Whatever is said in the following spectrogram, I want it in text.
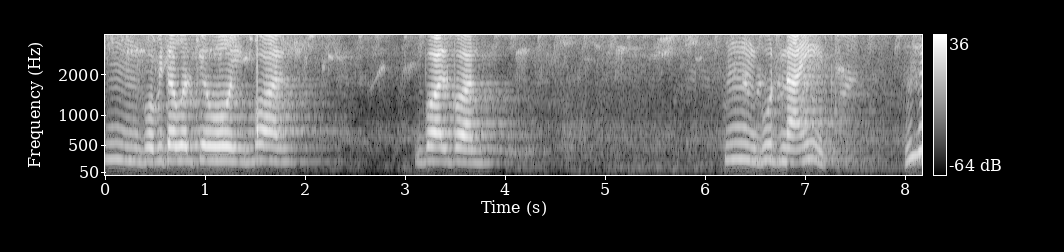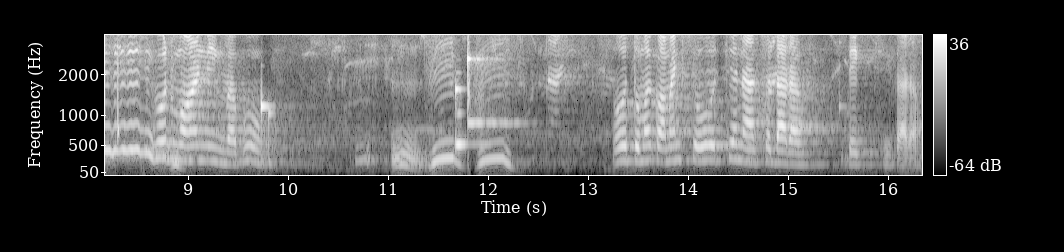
হুম কবিতা বলছে, ওই, বল বল বল। হুম গুড নাইট গুড মর্নিং বাবু। ও, তোমার কমেন্ট শো হচ্ছে না? আচ্ছা দাঁড়াও, দেখছি, দাঁড়াও।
